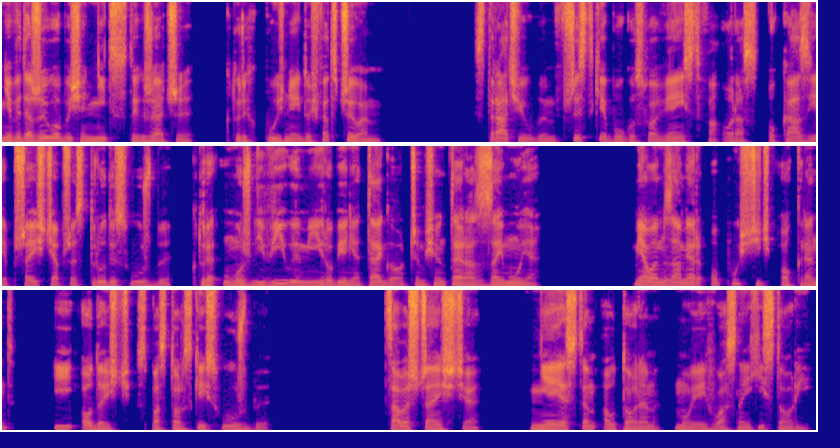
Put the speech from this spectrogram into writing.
nie wydarzyłoby się nic z tych rzeczy, których później doświadczyłem. Straciłbym wszystkie błogosławieństwa oraz okazję przejścia przez trudy służby, które umożliwiły mi robienie tego, czym się teraz zajmuję. Miałem zamiar opuścić okręt i odejść z pastorskiej służby. Całe szczęście, nie jestem autorem mojej własnej historii.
